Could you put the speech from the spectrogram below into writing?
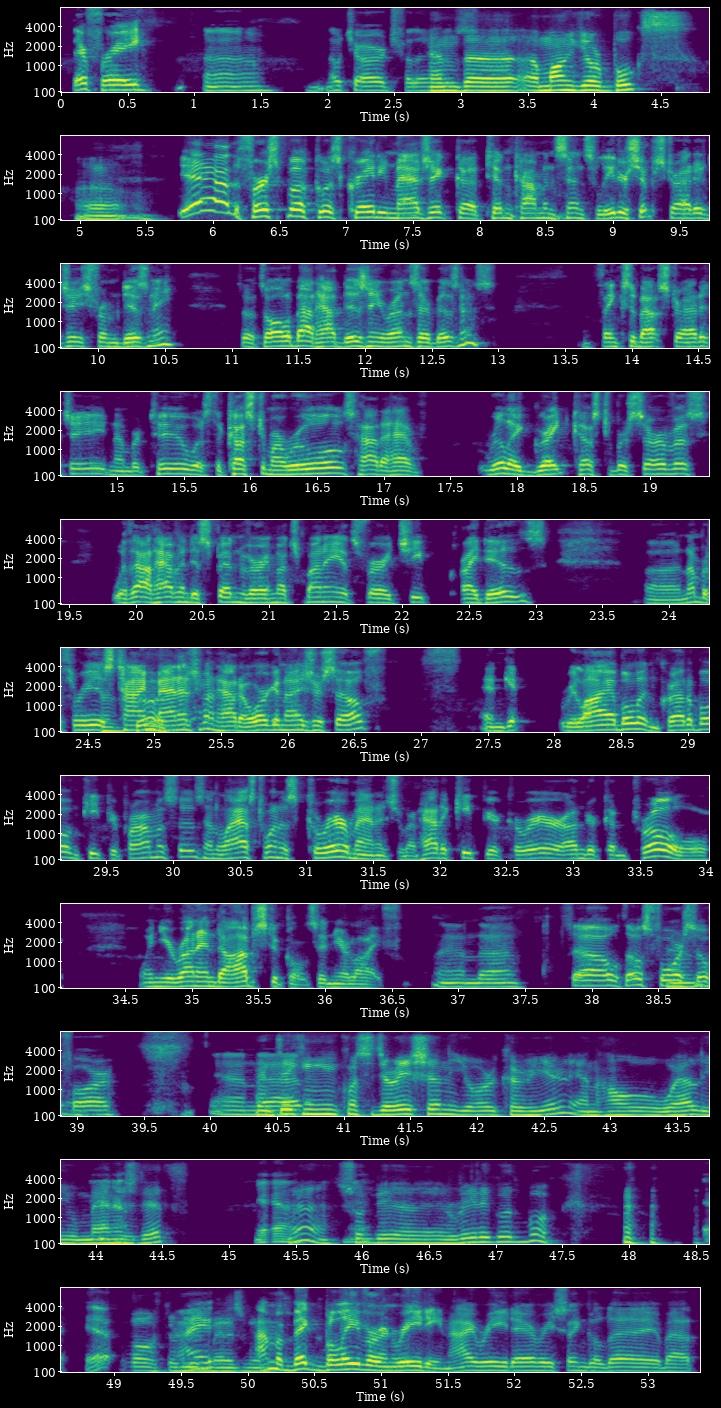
They're free. Uh, no charge for those. and uh, among your books, uh, Yeah, the first book was Creating Magic uh, 10 Common Sense Leadership Strategies from Disney. So it's all about how Disney runs their business, thinks about strategy. Number two was The Customer Rules, how to have really great customer service without having to spend very much money. It's very cheap ideas. Uh, number three is That's time good. management, how to organize yourself and get reliable and credible and keep your promises. And last one is career management, how to keep your career under control when you run into obstacles in your life. And uh, so those four so far. And, and uh, taking in consideration your career and how well you managed it, yeah, yeah, should be a really good book. Yeah. Career I, i'm a big believer in reading. I read every single day about.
